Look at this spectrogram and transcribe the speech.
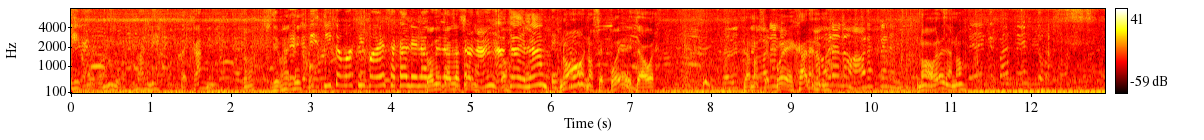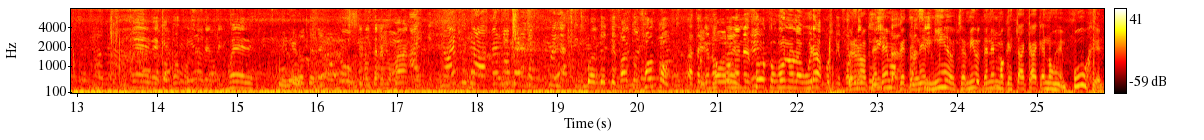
lejos, boludo. Le va lejos. La cámara. Le va lejos. Tito, vos sí podés sacarle la ¿Dónde a está la Susana? ¿eh? Allá adelante. No, no se puede ya ahora. Ya no se puede dejar Ahora no, ahora esperen. No, ahora ya no. 9, que no tenemos luz, que no tenemos Cuando te falta un foco, hasta que no pongan el foco, vos no laburás porque Pero no tenemos que tener miedo, amigos, tenemos que estar acá, que nos empujen.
